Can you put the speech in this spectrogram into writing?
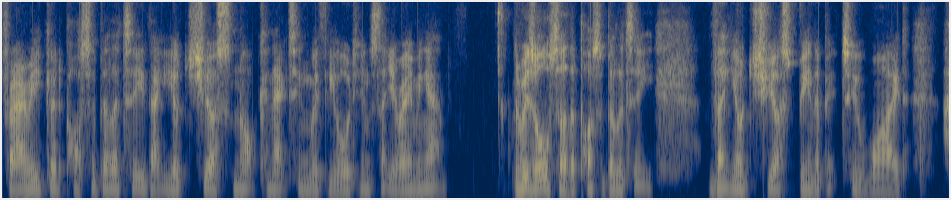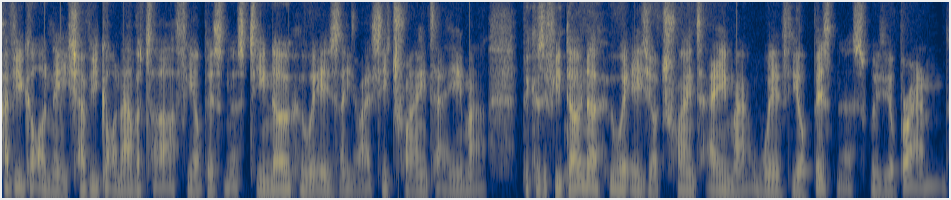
very good possibility that you're just not connecting with the audience that you're aiming at. There is also the possibility that you're just being a bit too wide. Have you got a niche? Have you got an avatar for your business? Do you know who it is that you're actually trying to aim at? Because if you don't know who it is you're trying to aim at with your business, with your brand,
